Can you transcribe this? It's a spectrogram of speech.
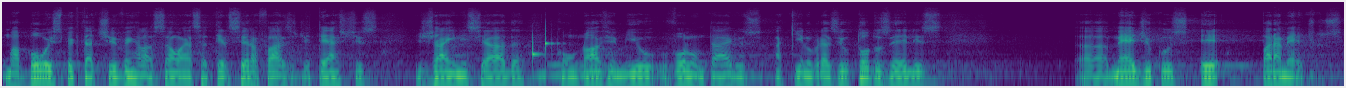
uma boa expectativa em relação a essa terceira fase de testes, já iniciada com 9 mil voluntários aqui no Brasil, todos eles uh, médicos e paramédicos.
